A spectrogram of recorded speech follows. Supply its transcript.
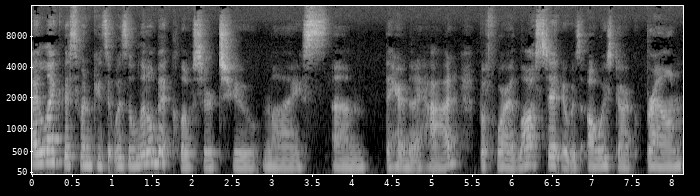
I like this one because it was a little bit closer to my um, the hair that I had before I lost it. It was always dark brown.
